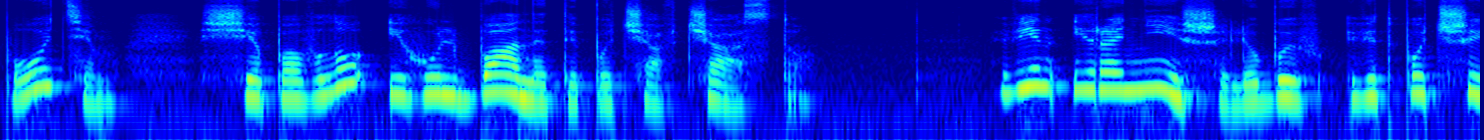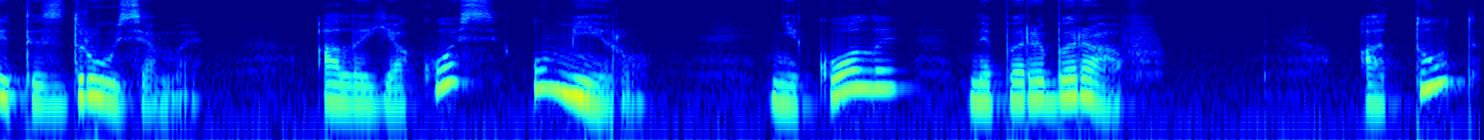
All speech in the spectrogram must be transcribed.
потім ще Павло і гульбанити почав часто. Він і раніше любив відпочити з друзями, але якось у міру ніколи не перебирав. А тут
